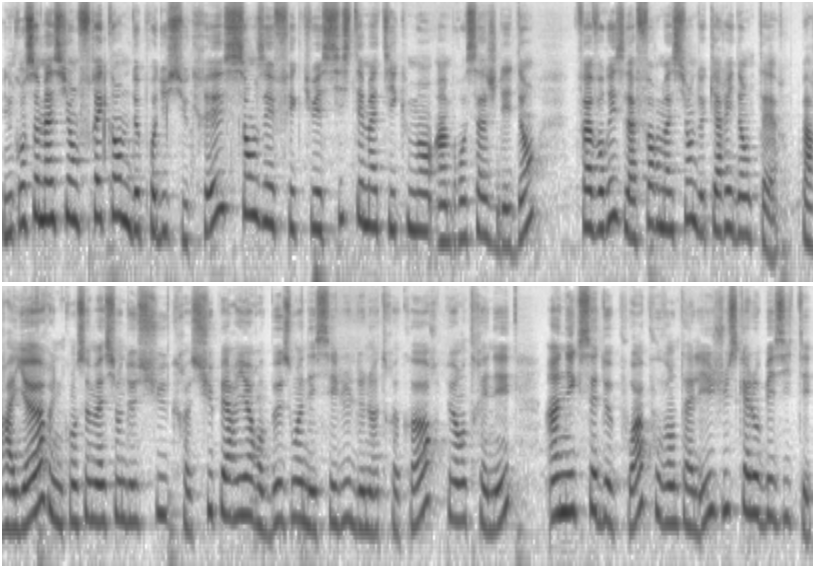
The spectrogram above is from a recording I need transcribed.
Une consommation fréquente de produits sucrés sans effectuer systématiquement un brossage des dents favorise la formation de caries dentaires. Par ailleurs, une consommation de sucre supérieure aux besoins des cellules de notre corps peut entraîner un excès de poids pouvant aller jusqu'à l'obésité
